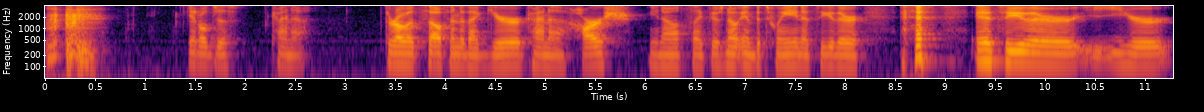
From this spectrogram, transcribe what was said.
it'll just kind of throw itself into that gear kind of harsh you know it's like there's no in between it's either it's either you're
